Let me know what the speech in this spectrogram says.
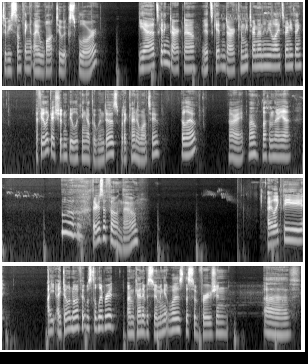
To be something I want to explore. Yeah, it's getting dark now. It's getting dark. Can we turn on any lights or anything? I feel like I shouldn't be looking out the windows, but I kind of want to. Hello? Alright, well, nothing there yet. Ooh, there's a phone, though. I like the... I, I don't know if it was deliberate. I'm kind of assuming it was. The subversion of...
